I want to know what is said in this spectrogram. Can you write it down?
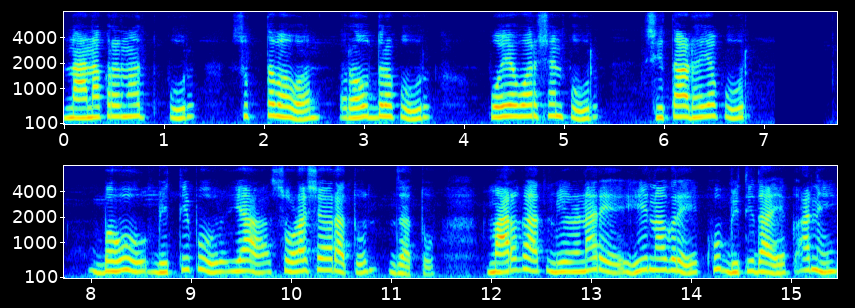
नानाकरणपूर सुप्तभवन रौद्रपूर पोयवर्षणपूर सीताढयपूर बहुभित्तिपूर या सोळा शहरातून जातो. मार्गात मिळणारे ही नगरे खूप भीतीदायक आणि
